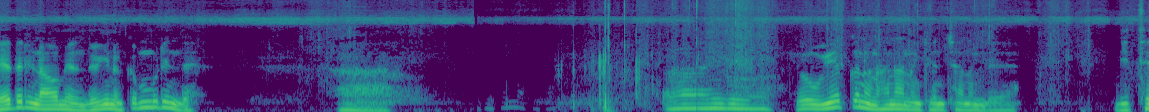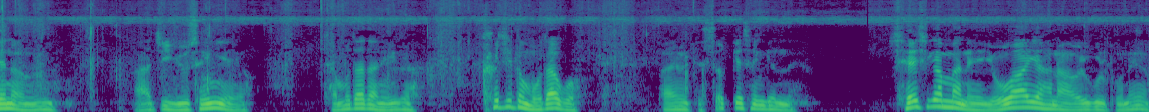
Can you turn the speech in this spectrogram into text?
얘들이 나오면 능이는 끝물인데, 아, 아이고, 요 위에 거는 하나는 괜찮은데, 밑에는 아직 유생이에요. 잘못하다니 이거 크지도 못하고 바위 밑에 썩게 생겼네. 3시간 만에 요 아이 하나 얼굴 보네요.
